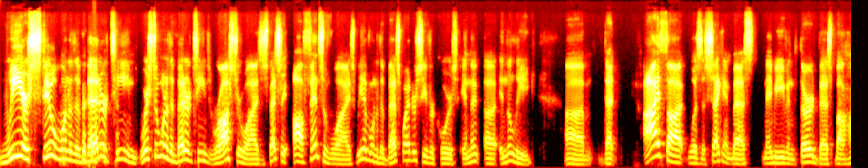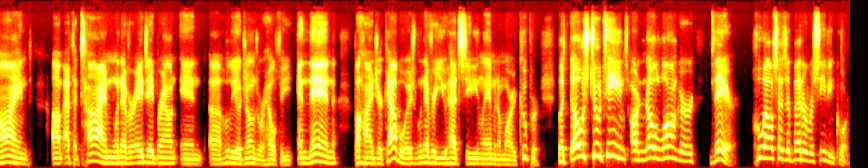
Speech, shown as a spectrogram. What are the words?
We are still one of the better teams. We're still one of the better teams roster wise, especially offensive wise. We have one of the best wide receiver cores in the uh, in the league. Um, that I thought was the second best, maybe even third best behind um, at the time whenever AJ Brown and uh, Julio Jones were healthy, and then behind your Cowboys whenever you had CeeDee Lamb and Amari Cooper. But those two teams are no longer there. Who else has a better receiving core?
